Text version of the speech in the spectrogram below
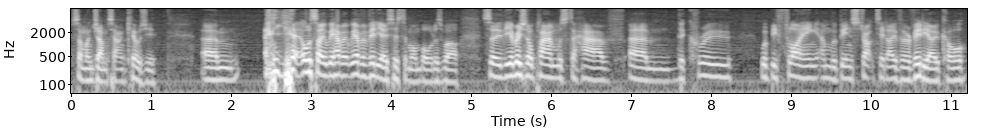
someone jumps out and kills you. Um, yeah. Also, we have a, we have a video system on board as well. So the original plan was to have um, the crew would be flying and would be instructed over a video call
